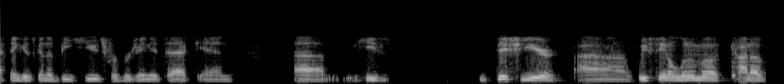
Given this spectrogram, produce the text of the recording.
I think is going to be huge for Virginia Tech. And um, he's this year, uh, we've seen Aluma kind of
